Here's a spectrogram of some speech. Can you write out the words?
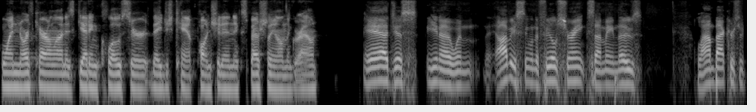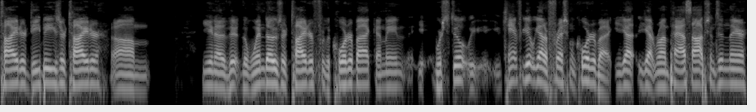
when North Carolina is getting closer? They just can't punch it in, especially on the ground. Yeah, just, you know, when obviously when the field shrinks, I mean, those linebackers are tighter, DBs are tighter. Um, you know, the, the windows are tighter for the quarterback. I mean, we're still you can't forget we got a freshman quarterback. You got you got run pass options in there,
